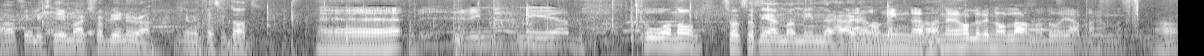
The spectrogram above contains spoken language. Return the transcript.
Ja, Felix, ny match. Vad blir det nu då? Ge mig ett resultat. Eh, vi vinner med 2-0. Trots att ni är en man mindre här. En man mindre, Ja. men nu håller vi nollan och då jävlar händer det. Ja.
